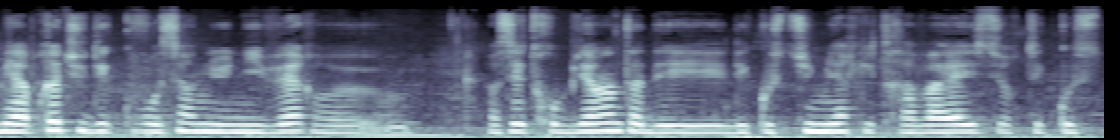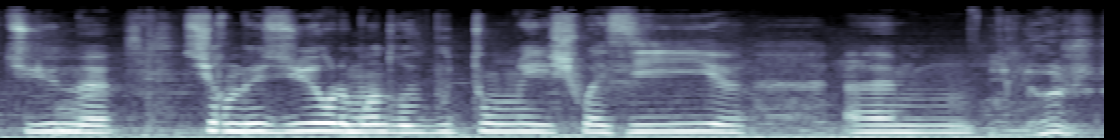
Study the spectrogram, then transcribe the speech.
Mais après, tu découvres aussi un univers. euh, c'est trop bien. Tu as des, des costumières qui travaillent sur tes costumes euh, sur mesure. Le moindre bouton est choisi. euh, euh, Les loges?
